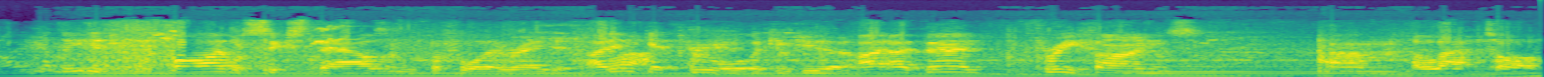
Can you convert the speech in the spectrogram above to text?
I deleted five or six thousand before they raided. I didn't get through all the computer. I, I burned three phones, um, a laptop.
